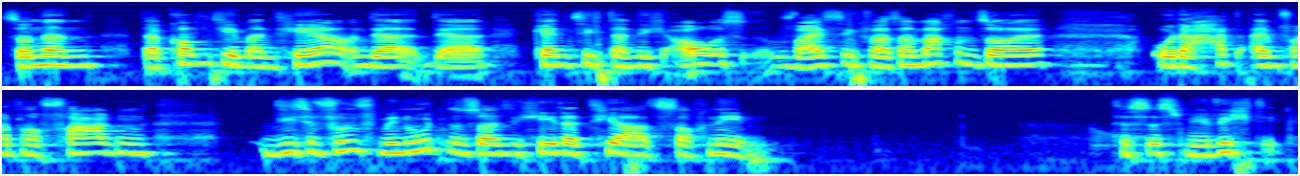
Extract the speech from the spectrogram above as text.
sondern da kommt jemand her und der, der kennt sich dann nicht aus, weiß nicht, was er machen soll oder hat einfach noch Fragen. Diese fünf Minuten soll sich jeder Tierarzt auch nehmen. Das ist mir wichtig.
